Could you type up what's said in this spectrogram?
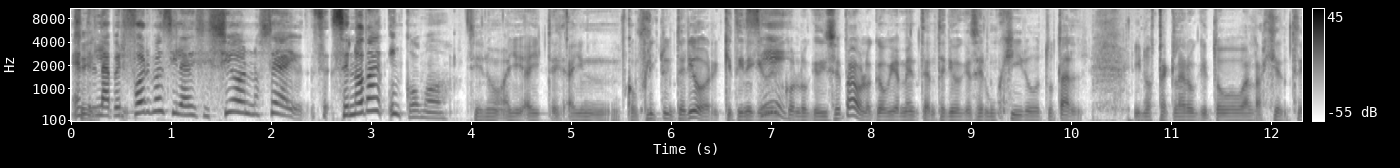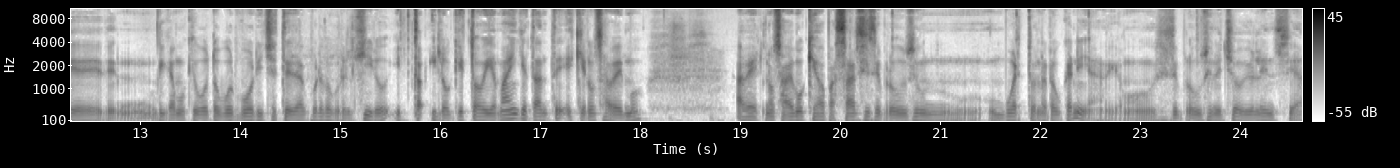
entre la performance y la decisión, no sé, se, se notan incómodos. Sí, no, hay, hay, hay, un conflicto interior que tiene que ver con lo que dice Pablo, que obviamente han tenido que hacer un giro total. Y no está claro que toda la gente, digamos, que votó por Boric esté de acuerdo con el giro. Y, y lo que es todavía más inquietante es que no sabemos a ver, no sabemos qué va a pasar si se produce un, muerto en la Araucanía, digamos, si se produce un hecho de violencia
